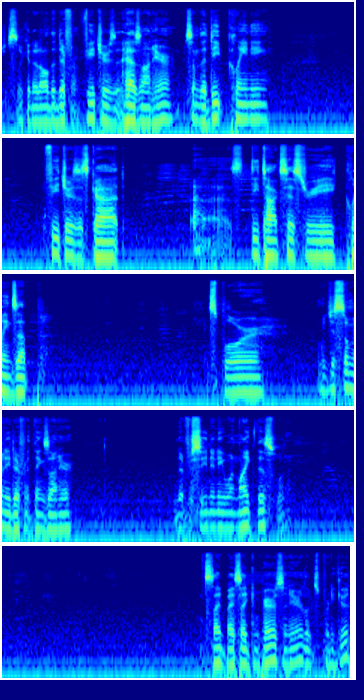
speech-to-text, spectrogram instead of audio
Just looking at all the different features it has on here. Some of the deep cleaning features it's got. Uh, it's detox history, cleans up, explore. I mean, just so many different things on here. Never seen anyone like this one. Side by side comparison here looks pretty good.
